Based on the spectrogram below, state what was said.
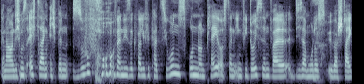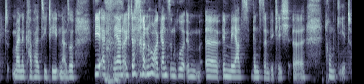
Genau, und ich muss echt sagen, ich bin so froh, wenn diese Qualifikationsrunden und Playoffs dann irgendwie durch sind, weil dieser Modus ja. übersteigt meine Kapazitäten. Also wir erklären euch das auch nochmal ganz in Ruhe im, äh, im März, wenn es dann wirklich äh, drum geht.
